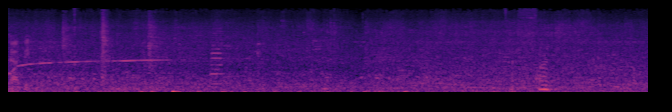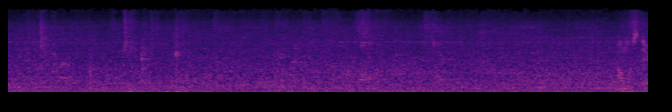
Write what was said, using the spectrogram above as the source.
Copy. Almost there.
